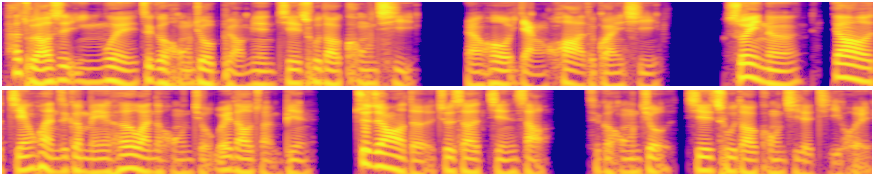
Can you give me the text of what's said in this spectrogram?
它主要是因为这个红酒表面接触到空气，然后氧化的关系。所以呢，要减缓这个没喝完的红酒味道转变，最重要的就是要减少这个红酒接触到空气的机会。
